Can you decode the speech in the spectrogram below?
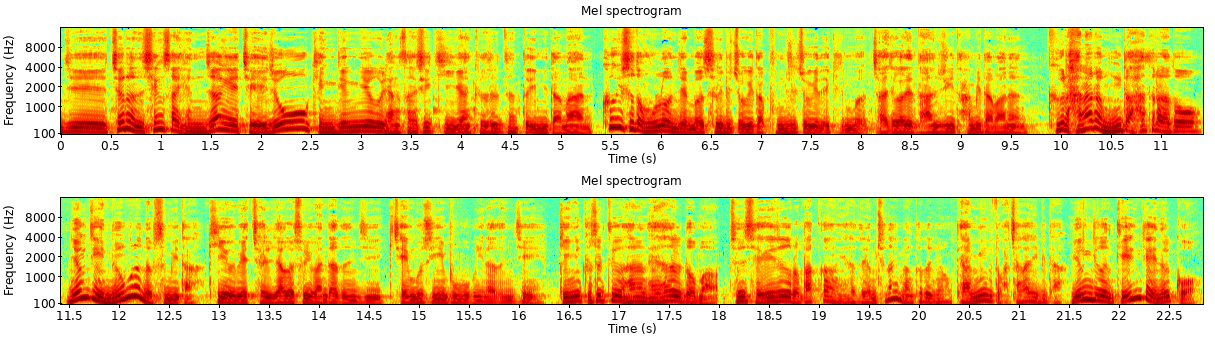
이제 저는 생산 현장의 제조 경쟁력을 향상시키기 위한 컨설턴트입니다만 거기서도 물론 이제 뭐 설비 쪽이다 품질 쪽이다 이렇게 뭐 자재가 나눠주기도 합니다만은 그걸 하나를 뭉다 하더라도 영역이 너무나 넓습니다. 기업의 전략을 수립한다든지 재무적인 부분이라든지 경영 컨설팅을 하는 회사들도 막 전 세계적으로 막강한 회사들이 엄청나게 많거든요. 대한민국도 마찬가지입니다. 영역은 굉장히 넓고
